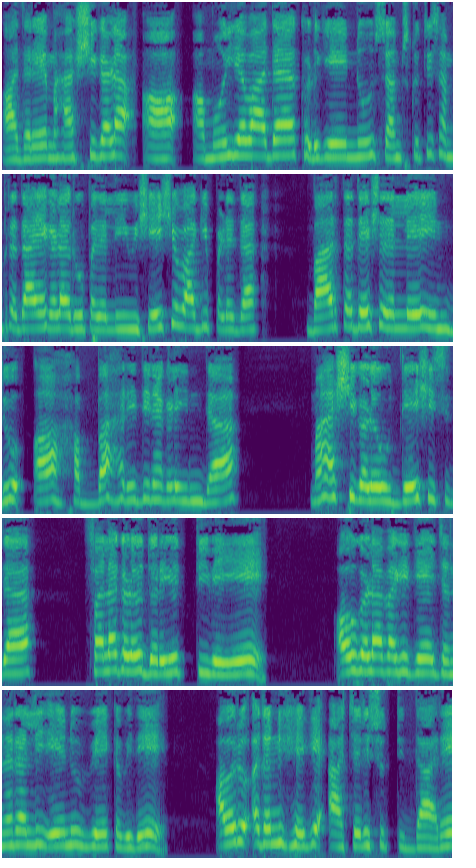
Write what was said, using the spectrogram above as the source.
ಆದರೆ ಮಹರ್ಷಿಗಳ ಆ ಅಮೂಲ್ಯವಾದ ಕೊಡುಗೆಯನ್ನು ಸಂಸ್ಕೃತಿ ಸಂಪ್ರದಾಯಗಳ ರೂಪದಲ್ಲಿ ವಿಶೇಷವಾಗಿ ಪಡೆದ ಭಾರತ ದೇಶದಲ್ಲೇ ಇಂದು ಆ ಹಬ್ಬ ಹರಿದಿನಗಳಿಂದ ಮಹರ್ಷಿಗಳು ಉದ್ದೇಶಿಸಿದ ಫಲಗಳು ದೊರೆಯುತ್ತಿವೆಯೇ? ಅವುಗಳ ಬಗೆಗೆ ಜನರಲ್ಲಿ ಏನು ವಿವೇಕವಿದೆ? ಅವರು ಅದನ್ನು ಹೇಗೆ ಆಚರಿಸುತ್ತಿದ್ದಾರೆ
